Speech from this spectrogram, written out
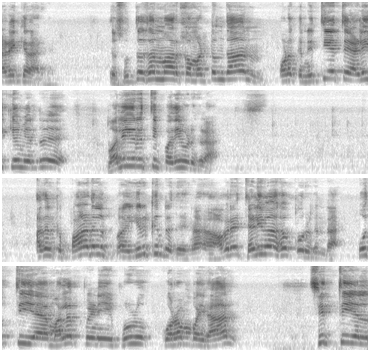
அழைக்கிறார்கள். இந்த சுத்த சன்மார்க்கம் மட்டும்தான் உனக்கு நித்தியத்தை அளிக்கும் என்று வலியுறுத்தி பதிவிடுகிறார். அதற்கு பாடல் இருக்கின்றது. அவரே தெளிவாக கூறுகின்றார். பொத்திய மலப்பிணி புழு குரம்பைதான் சித்தியல்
